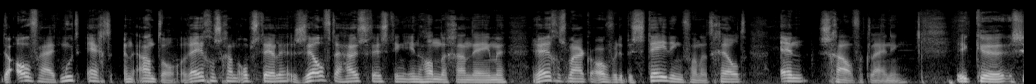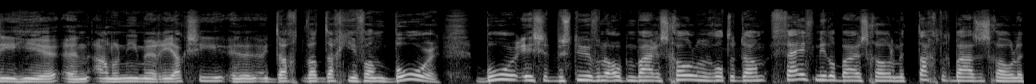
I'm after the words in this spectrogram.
de overheid moet echt een aantal regels gaan opstellen... zelf de huisvesting in handen gaan nemen... regels maken over de besteding van het geld en schaalverkleining. Ik uh, zie hier een anonieme reactie Uh, ik dacht, wat dacht je van Boor? Boor is het bestuur van de openbare scholen in Rotterdam. Vijf middelbare scholen met 80 basisscholen.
